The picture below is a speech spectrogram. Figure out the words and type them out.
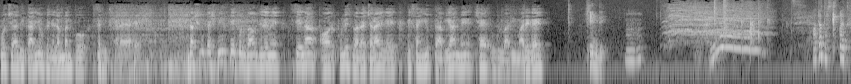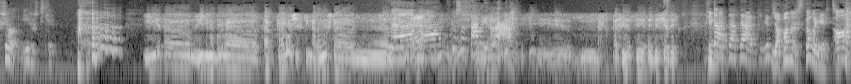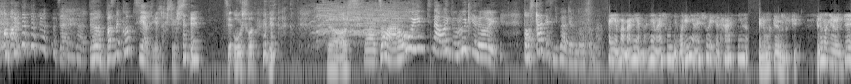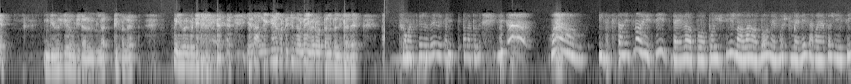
कुछ अधिकारियों के निलंबन को सही ठहराया है दक्षिणी कश्मीर के कुलगांव जिले में सेना और पुलिस द्वारा चलाए गए एक संयुक्त अभियान में छह उग्रवादी मारे गए Хинди. Одоо туслахгүй төвшөө ир үрчлээ. И это, видимо, было так пророческим, потому что м, Да, не да, слушай, удалось разбираться в этой беседе или м, последствия этой беседы. Да, да, да. Японоор стого ярьж. Аа. За, за. Познакомься гэж ахшиг шүү тий. Зэ өө шууд нэг тарах. За Орос. За 110 энд ч намайг дөрүүлэх нь өө. Дуслаад байсан чи би одоо ер нь дуусна. 哎呀，慢慢念吧，念完书，我就念完书也就踏心了。 നമുക്ക് വിളിച്ച് സിനിമയ്ക്ക് വിളിച്ച് ഇവർക്ക് കൂട്ടിട്ടാണ് ടിഫന് ഇവർ കൂട്ടി ഏതാ അങ്ങേക്ക് പൊട്ടിച്ചെന്ന് പറഞ്ഞാൽ ഇവർ തള്ളി തള്ളിട്ടാണ് Waouh Il dit tu t'en es pas ici Ben là, pas, pas ici, je m'en vais en bas, mais moi je suis mêlée, c'est la première fois que je viens ici.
